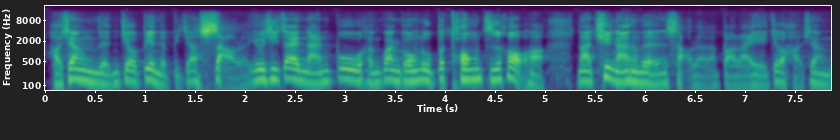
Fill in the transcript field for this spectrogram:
好像人就变得比较少了，尤其在南部横贯公路不通之后，哈，那去南横的人少了，宝来也就好像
